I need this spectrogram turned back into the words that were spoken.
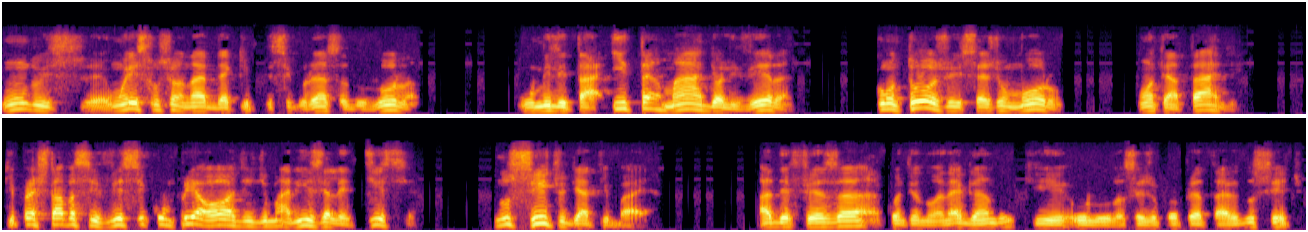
um, um ex-funcionário da equipe de segurança do Lula, o militar Itamar de Oliveira, contou ao juiz Sérgio Moro, ontem à tarde, que prestava serviço e cumpria a ordem de Marísia Letícia no sítio de Atibaia. A defesa continua negando que o Lula seja o proprietário do sítio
